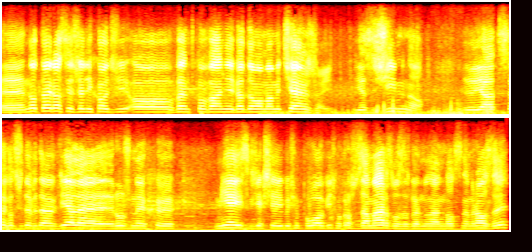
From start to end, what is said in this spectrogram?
E, No teraz jeżeli chodzi o wędkowanie, wiadomo mamy ciężej, jest zimno. Y, Ja z tego co się dowiedziałem wiele różnych y, miejsc, gdzie chcielibyśmy połowić, po prostu zamarzło ze względu na nocne mrozy,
